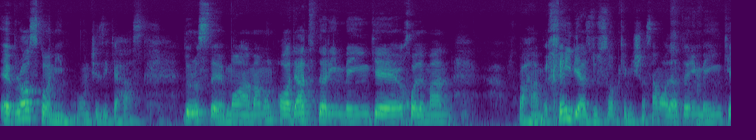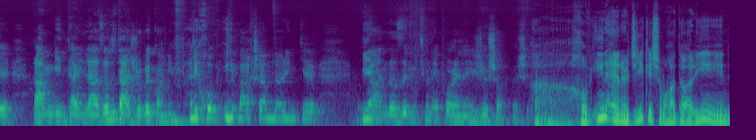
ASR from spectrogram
ابراز کنیم اون چیزی که هست. درسته ما هممون عادت داریم به اینکه خود من و هم خیلی از دوستام که می‌شناسم عادت داریم به اینکه غمگین ترین لحظات رو تجربه کنیم. ولی خب این بخش هم داریم که بی اندازه می‌تونه پر انرژی و شاد باشه. خب این انرژی که شما دارین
